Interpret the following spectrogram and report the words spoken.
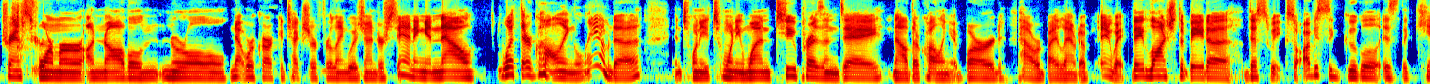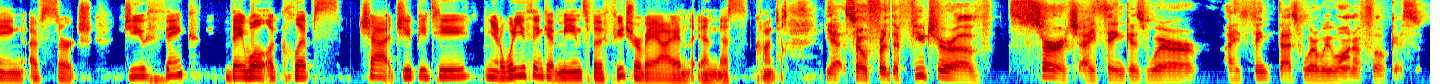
Transformer, a novel neural network architecture for language understanding. And now what they're calling LaMDA in 2021 to present day. Now they're calling it Bard, powered by LaMDA. Anyway, they launched the beta this week. So obviously, Google is the king of search. Do you think they will eclipse chat gpt you know what do you think it means for the future of ai in, in this context yeah so for the future of search i think is where i think that's where we want to focus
